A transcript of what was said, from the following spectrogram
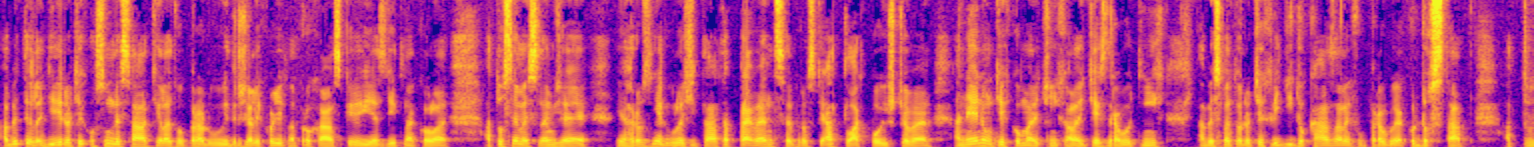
aby ty lidi i do těch 80 let opravdu vydrželi chodit na procházky, jezdit na kole. A to si myslím, že je hrozně důležitá ta prevence prostě a tlak pojišťoven a nejenom těch komerčních, ale i těch zdravotních, aby jsme to do těch lidí dokázali opravdu jako dostat. A to,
